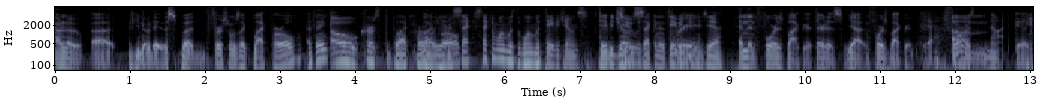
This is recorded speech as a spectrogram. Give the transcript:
I don't know uh, if you know Davis, but the first one was like Black Pearl, I think. Oh, Curse of the Black Pearl. Black yeah. Pearl? Sec- second one was the one with Davy Jones. Davy Jones was second and Davy three, Jones. Yeah. and then four is Blackbeard. There it is. Yeah, and four is Blackbeard. Yeah. Four was Um, not good.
